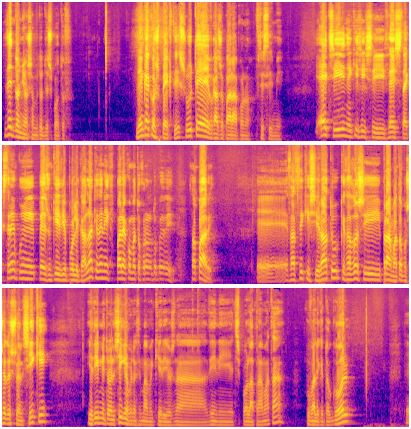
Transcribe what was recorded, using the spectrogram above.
δεν τον νιώσαμε τον Ντεσπότοφ. Δεν είναι κακός παίκτης, ούτε βγάζω παράπονο αυτή τη στιγμή. Έτσι είναι εκεί στη θέση στα εξτρέμ που παίζουν και οι δύο πολύ καλά και δεν έχει πάρει ακόμα το χρόνο το παιδί. Θα πάρει. Ε, θα έρθει και η σειρά του και θα δώσει πράγματα όπως έδωσε στο Ελσίνκι. Γιατί με το Ελσίνκι που το θυμάμαι κυρίως να δίνει έτσι πολλά πράγματα. Που βάλει και τον γκολ. Ε,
